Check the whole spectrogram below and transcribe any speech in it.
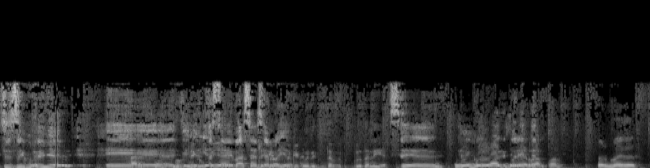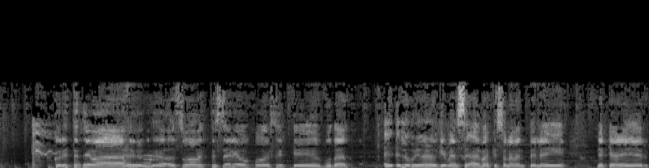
sí, sin huevier. Eh, sí, yo sí me pasa ese rollo. Que con esta brutalidad. Sí. Sin Por tiene este- razón. Con este tema eh, sumamente serio, puedo decir que, puta, es, es lo primero que pensé. Además que solamente leí Jack Breyer,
